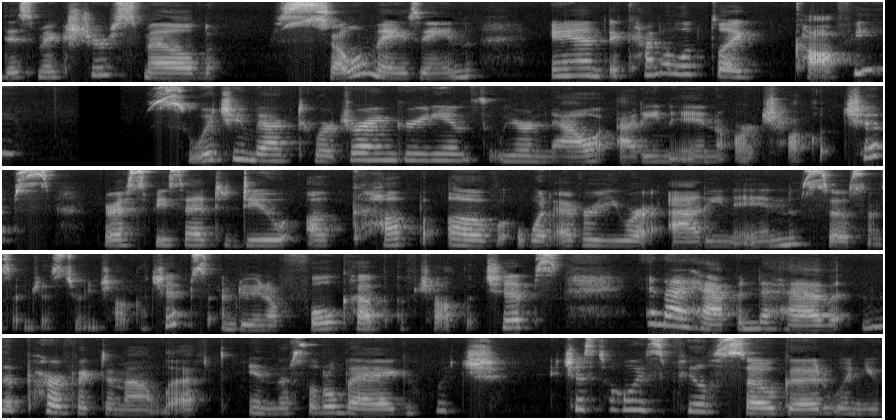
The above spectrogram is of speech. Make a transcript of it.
This mixture smelled so amazing and it kind of looked like coffee. Switching back to our dry ingredients, we are now adding in our chocolate chips. The recipe said to do a cup of whatever you are adding in, so since I'm just doing chocolate chips, I'm doing a full cup of chocolate chips, and I happen to have the perfect amount left in this little bag, which just always feels so good when you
